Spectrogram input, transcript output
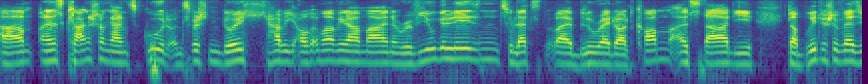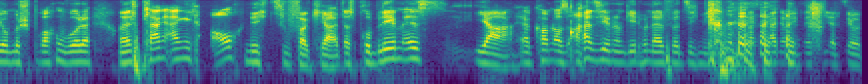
Ähm, und es klang schon ganz gut. Und zwischendurch habe ich auch immer wieder mal eine Review gelesen, zuletzt bei Blu-ray.com, als da die, ich glaube, britische Version besprochen wurde. Und es klang eigentlich auch nicht zu verkehrt. Das Problem ist, ja, er kommt aus Asien und geht 140 Minuten. Das ist keine Identifikation.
